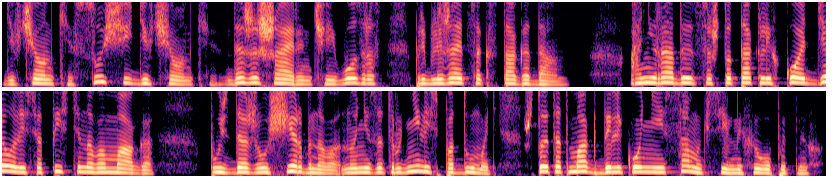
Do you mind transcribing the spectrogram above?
Девчонки, сущие девчонки, даже Шайрен, чей возраст приближается к ста годам. Они радуются, что так легко отделались от истинного мага, пусть даже ущербного, но не затруднились подумать, что этот маг далеко не из самых сильных и опытных.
